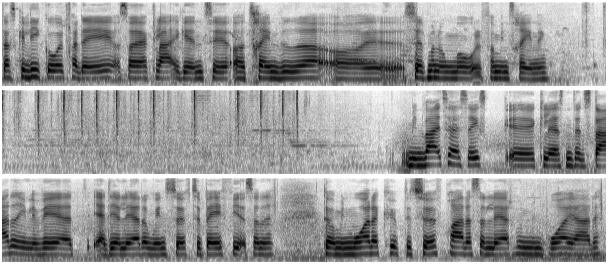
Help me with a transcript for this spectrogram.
Der skal lige gå et par dage, og så er jeg klar igen til at træne videre og øh, sætte mig nogle mål for min træning. Min vej til A6-klassen øh, den startede egentlig ved, at, at jeg lærte at windsurf tilbage i 80'erne. Det var min mor, der købte et surfbræt, og så lærte hun min bror og jeg det.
